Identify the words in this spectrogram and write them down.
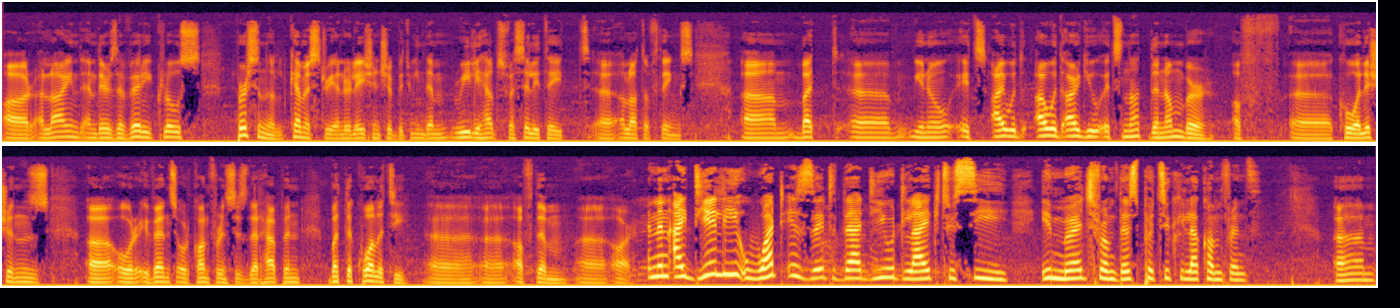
are aligned and there's a very close personal chemistry and relationship between them really helps facilitate uh, a lot of things. Um, but um, you know, it's I would I would argue it's not the number of uh, coalitions uh, or events or conferences that happen, but the quality uh, uh, of them uh, are. And then, ideally, what is it that you'd like to see emerge from this particular conference? Um,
